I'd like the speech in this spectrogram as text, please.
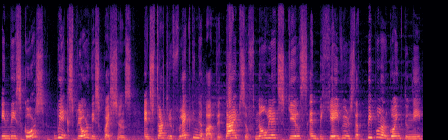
In this course, we explore these questions and start reflecting about the types of knowledge, skills, and behaviors that people are going to need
